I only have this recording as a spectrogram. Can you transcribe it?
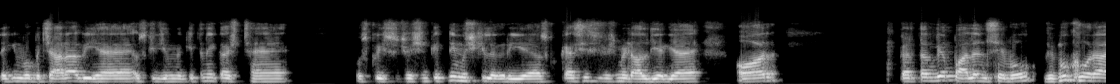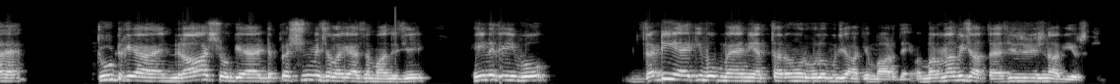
लेकिन वो बेचारा भी है, उसके जीवन में कितने कष्ट हैं। उसको ये सिचुएशन कितनी मुश्किल लग रही है, उसको कैसी सिचुएशन में डाल दिया गया है और कर्तव्य पालन से वो विमुख हो रहा है, टूट गया है, निराश हो गया है डिप्रेशन में चला गया ऐसा मान लीजिए। कहीं ना कहीं वो डटी है कि वो मैं निहत्तर हूँ और वो लोग मुझे आके मार दें। और मरना भी चाहता है, ऐसी सिचुएशन आ गई उसकी।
